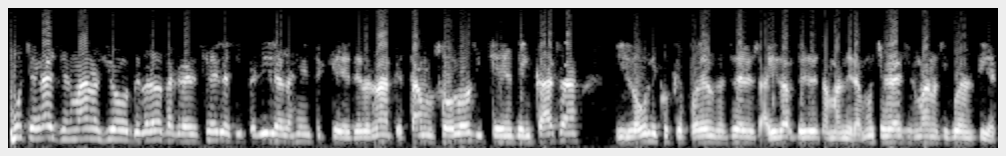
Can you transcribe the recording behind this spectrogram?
Muchas gracias, hermanos. Yo de verdad agradecerles y pedirle a la gente que de verdad estamos solos y que en casa y lo único que podemos hacer es ayudar de esa manera. Muchas gracias, hermanos, y buenos días.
